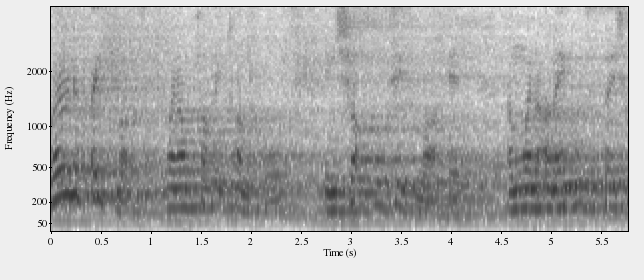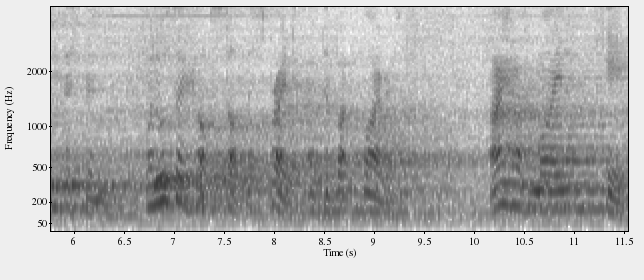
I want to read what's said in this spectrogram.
Wearing a face mask when on public transport, in shops and supermarkets, and when unable to social distance will also help stop the spread of the virus. I have mine here.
